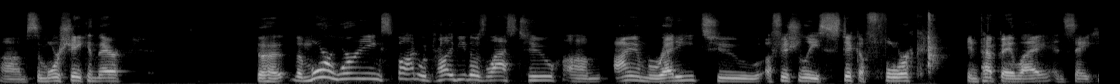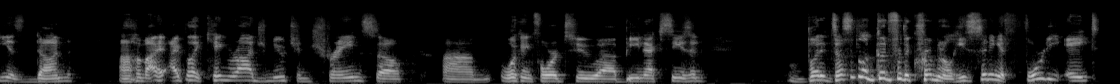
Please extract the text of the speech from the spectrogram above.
um, some more shaking there. The the more worrying spot would probably be those last two. Um, I am ready to officially stick a fork in Pepe Lay and say he is done. Um, I, I, play King Raj, Nooch, and Train, so um, looking forward to uh, B next season. But it doesn't look good for the criminal. He's sitting at 48.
